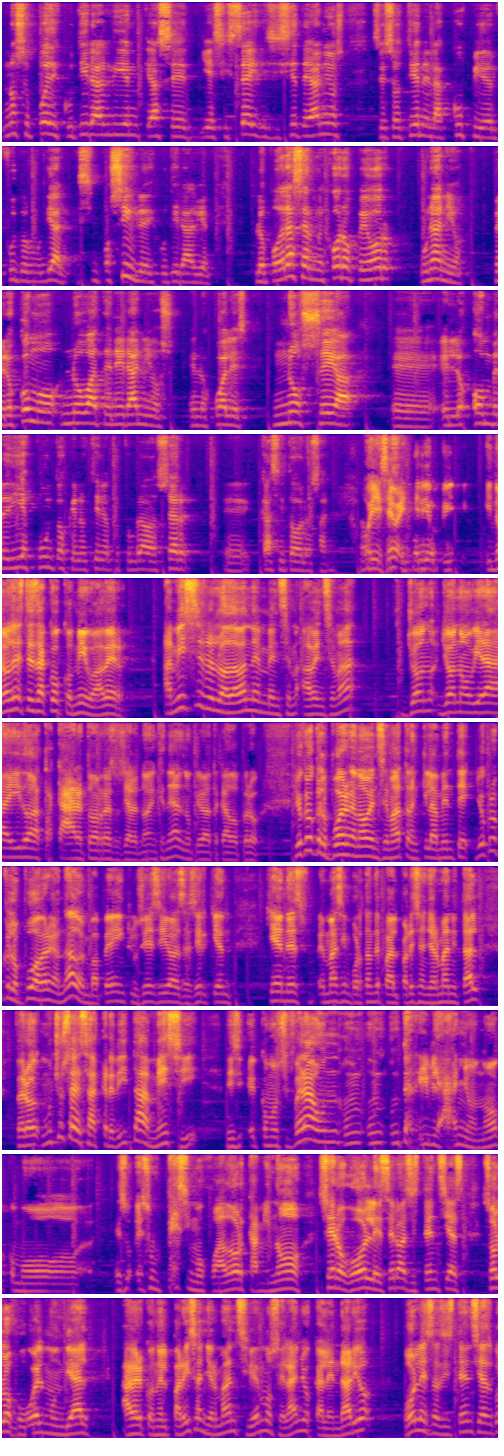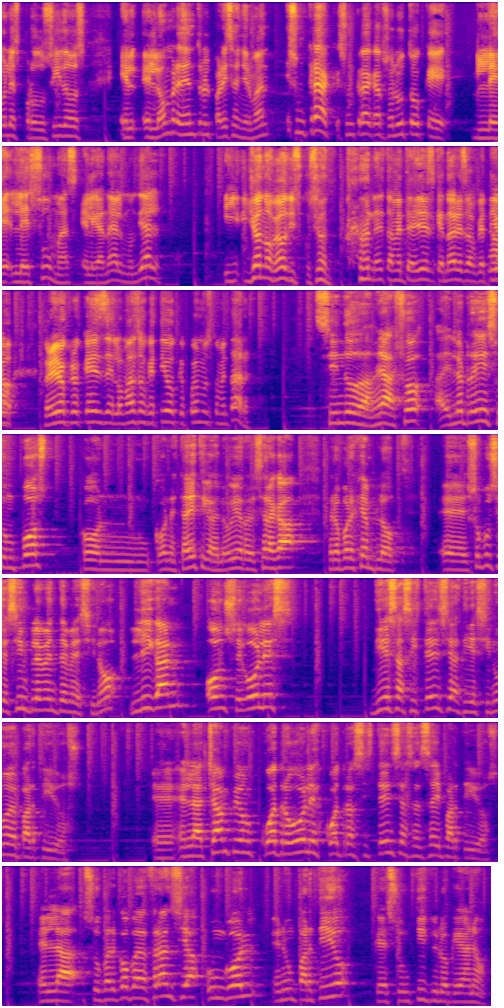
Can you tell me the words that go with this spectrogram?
No se puede discutir a alguien que hace 16, 17 años se sostiene la cúspide del fútbol mundial. Es imposible discutir a alguien. Lo podrá hacer mejor o peor un año, pero ¿cómo no va a tener años en los cuales no sea eh, el hombre 10 puntos que nos tiene acostumbrado a ser eh, casi todos los años? ¿no? Oye, Seba, y, y, y, no estés de acuerdo conmigo. A ver, a mí si lo daban en Benzema, a Benzema, yo no, yo no hubiera ido a atacar en todas las redes sociales, ¿no? En general nunca hubiera atacado, pero yo creo que lo pudo haber ganado Benzema tranquilamente. Yo creo que lo pudo haber ganado Mbappé, inclusive si ibas a decir quién, quién es más importante para el Paris Saint-Germain y tal, pero mucho se desacredita a Messi como si fuera un, un, un terrible año, ¿no? Como es, es, un pésimo jugador, caminó cero goles, cero asistencias, solo jugó el Mundial. A ver, con el Paris Saint-Germain, si vemos el año calendario, goles, asistencias, goles producidos, el, el hombre dentro del Paris Saint-Germain es un crack, es un crack absoluto que le, le, sumas el ganar el Mundial. Y yo no veo discusión, honestamente dices que no eres objetivo, no. pero yo creo que es de lo más objetivo que podemos comentar. Sin duda, mira, yo el otro día hice un post con, con estadísticas, lo voy a revisar acá, pero por ejemplo, eh, yo puse simplemente Messi, ¿no? Ligan, 11 goles, 10 asistencias, 19 partidos. Eh, en la Champions, 4 goles, 4 asistencias en 6 partidos. En la Supercopa de Francia, un gol en un partido, que es un título que ganó.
